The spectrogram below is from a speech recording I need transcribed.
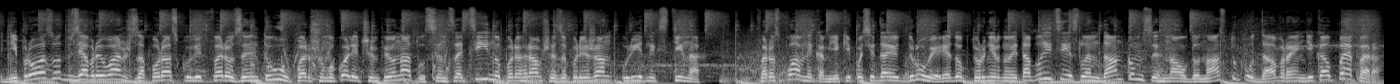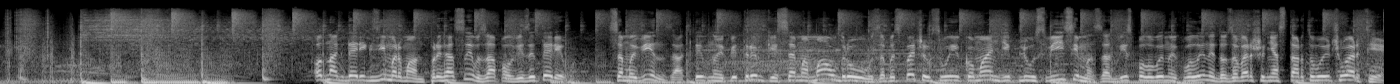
Дніпроазот взяв реванш за поразку від Феро ЗНТУ у першому колі чемпіонату, сенсаційно перегравши запоріжан у рідних стінах. Феросплавникам, які посідають другий рядок турнірної таблиці, слемданком сигнал до наступу дав Ренді Калпепер. Однак Дерік Зімерман пригасив запал візитерів. Саме він за активної підтримки Сема Малдроу забезпечив своїй команді плюс 8 за 2,5 хвилини до завершення стартової чверті.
